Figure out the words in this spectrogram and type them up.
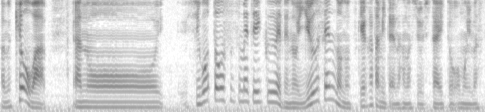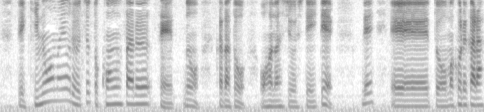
あの、今日は、あのー仕事を進めていく上での優先度の付け方みたいな話をしたいと思います。で、昨日の夜、ちょっとコンサル生の方とお話をしていて、で、えっ、ー、と、まあ、これから、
